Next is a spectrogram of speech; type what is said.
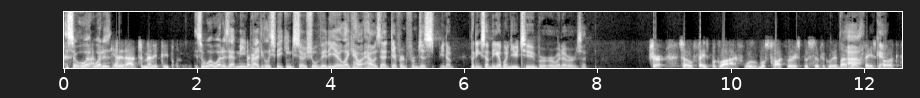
So what, what uh, is get it out to many people? So what, what does that mean, practically speaking? Social video, like how how is that different from just you know putting something up on YouTube or, or whatever? Is it? Sure. So Facebook Live, we'll, we'll talk very specifically about ah, that. Facebook okay.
